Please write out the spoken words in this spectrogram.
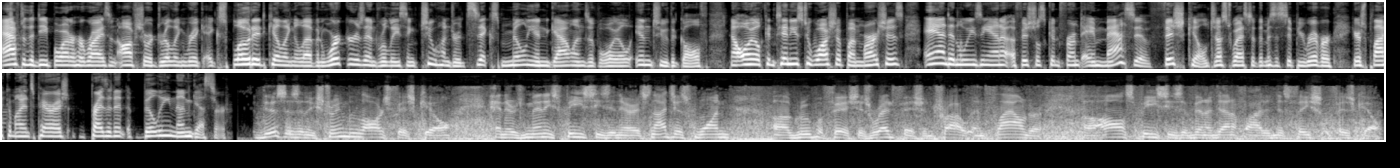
after the Deepwater Horizon offshore drilling rig exploded, killing 11 workers and releasing 206 million gallons of oil into the Gulf. Now, oil continues to wash up on marshes, and in Louisiana, officials confirmed a massive fish kill just west of the Mississippi River. Here's Plaquemines Parish President Billy Nungesser. This is an extremely large fish kill, and there's many species in there. It's not just one uh, group of fish. It's redfish and trout and flounder. Uh, all species have been identified in this fish, fish kill.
